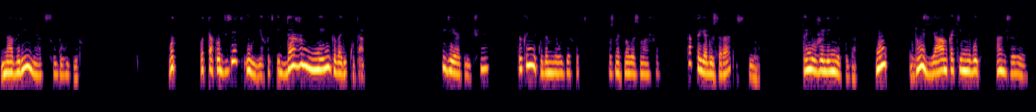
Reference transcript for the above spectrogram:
на время отсюда уехать. Вот, вот так вот взять и уехать, и даже мне не говори куда. — Идея отличная, только некуда мне уехать, — усмехнулась Маша. — Так-то я бы с радостью. — Да неужели некуда? Ну, к друзьям каким-нибудь. Анже,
